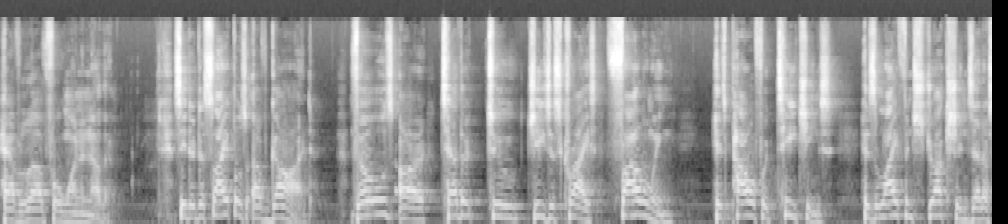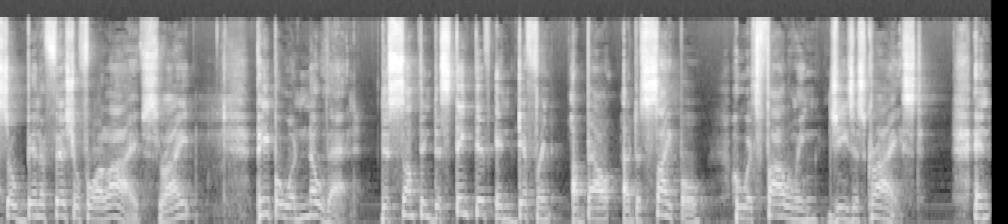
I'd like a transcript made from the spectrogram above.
have love for one another. See, the disciples of God, those are tethered to Jesus Christ, following his powerful teachings, his life instructions that are so beneficial for our lives, right? People will know that. There's something distinctive and different about a disciple who is following Jesus Christ. And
